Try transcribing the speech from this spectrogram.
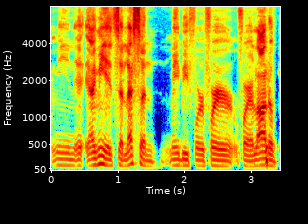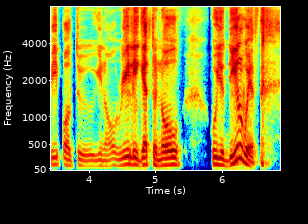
I mean I- I mean it's a lesson maybe for for for a lot of people to you know really get to know who you deal with.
